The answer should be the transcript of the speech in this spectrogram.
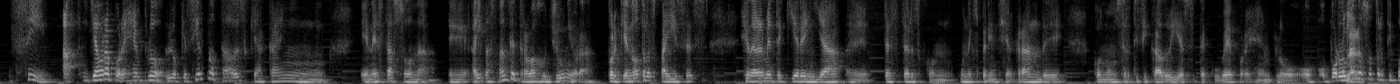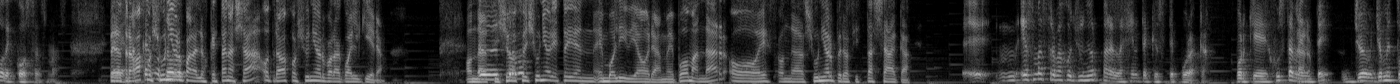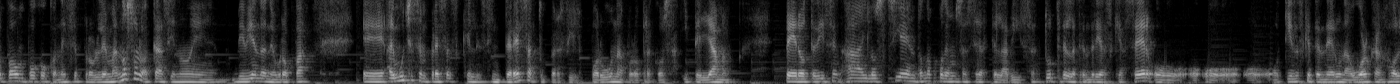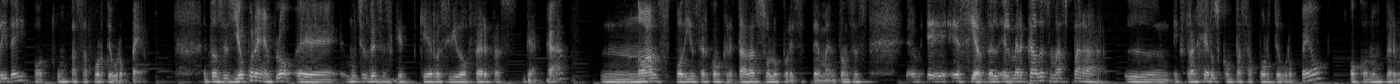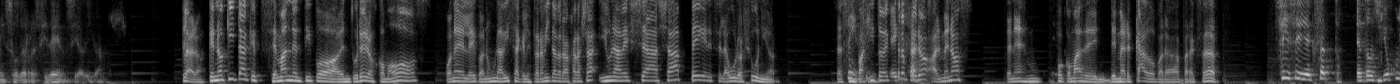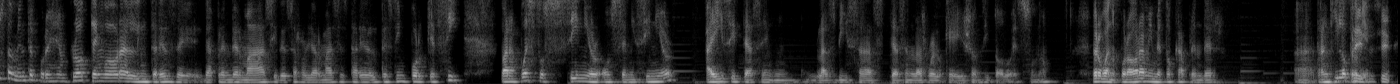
Sí, ah, y ahora por ejemplo, lo que sí he notado es que acá en, en esta zona eh, hay bastante trabajo junior, ¿ah? porque en otros países generalmente quieren ya eh, testers con una experiencia grande, con un certificado ISTQB, por ejemplo, o, por lo menos otro tipo de cosas más. ¿Pero eh, trabajo junior para los que están allá o trabajo junior para cualquiera? Onda, eh, si yo soy junior y estoy en, Bolivia ahora, ¿me puedo mandar o es onda junior pero si estás ya acá? es más trabajo junior para la gente que esté por acá porque justamente yo, yo me he topado un poco con ese problema, no solo acá, sino viviendo en Europa. Eh, hay muchas empresas que les interesa tu perfil por una, por otra cosa, y te llaman, pero te dicen, ay, lo siento, no podemos hacerte la visa, tú te la tendrías que hacer o, tienes que tener una work and holiday o un pasaporte europeo. Entonces yo, por ejemplo, eh, muchas veces que, que he recibido ofertas de acá, no han podido ser concretadas solo por ese tema. Entonces, eh, eh, es cierto, el, mercado es más para mm, extranjeros con pasaporte europeo o con un permiso de residencia, digamos. Claro, que no quita que se manden tipo aventureros como vos, ponele, con una visa que les permita trabajar allá, y una vez ya allá, peguen ese laburo junior. O sea, es un pasito extra, pero al menos tenés un poco más de, mercado para, acceder. Sí, sí, exacto. Entonces yo justamente, por ejemplo, tengo ahora el interés de, de, aprender más y desarrollar más esta área del testing, porque sí, para puestos senior o semi-senior, ahí sí te hacen las visas, te hacen las relocations y todo eso, ¿no? Pero bueno, por ahora a mí me toca aprender ah, tranquilo, pero sí, Sí, sí.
